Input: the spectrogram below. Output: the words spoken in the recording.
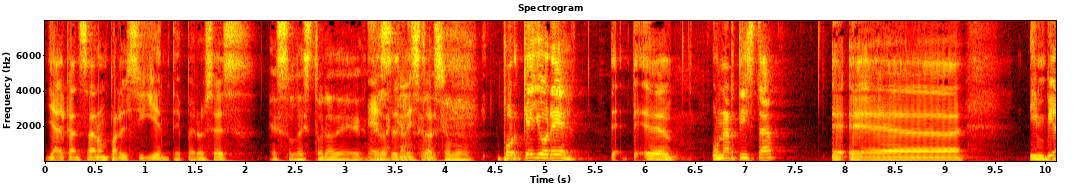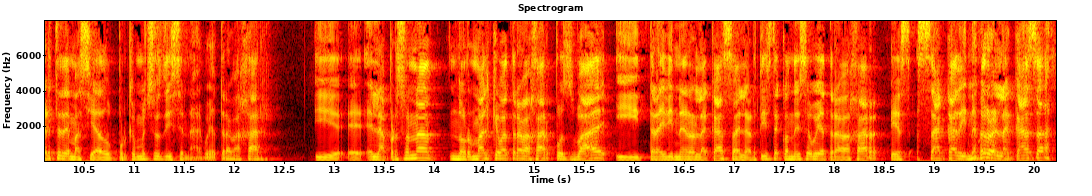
ya alcanzaron para el siguiente, pero ese es... Esa es la historia de, la cancelación. ¿Por qué lloré? Eh, un artista eh, eh, invierte demasiado, porque muchos dicen, ah, voy a trabajar y eh, la persona normal que va a trabajar, pues va y trae dinero a la casa. El artista cuando dice voy a trabajar es saca dinero a la casa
